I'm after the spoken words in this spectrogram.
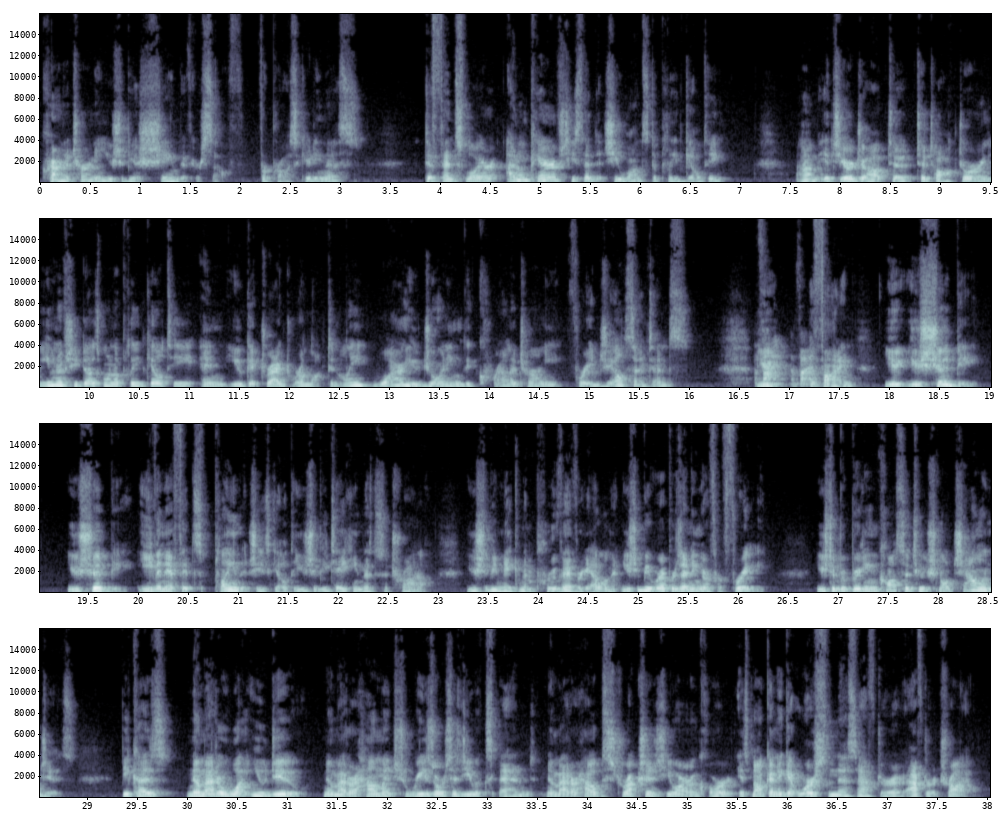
Crown attorney, you should be ashamed of yourself for prosecuting this defense lawyer, I don't care if she said that she wants to plead guilty. Um, it's your job to, to talk to her. And even if she does want to plead guilty and you get dragged reluctantly, why are you joining the crown attorney for a jail sentence? A You- fine, a fine. A fine. You, you should be. You should be. Even if it's plain that she's guilty, you should be taking this to trial. You should be making them prove every element. You should be representing her for free. You should be bringing constitutional challenges because no matter what you do, no matter how much resources you expend, no matter how obstructionist you are in court, it's not going to get worse than this after after a trial.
